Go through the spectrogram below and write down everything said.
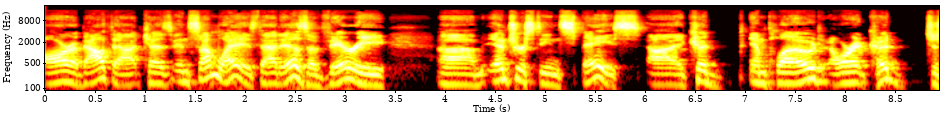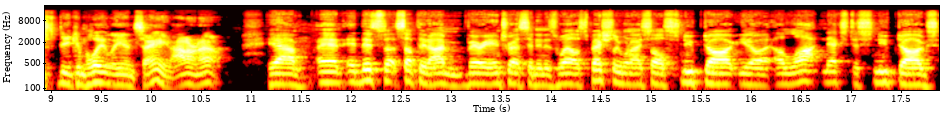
are about that because in some ways that is a very um, interesting space. Uh, it could implode or it could just be completely insane. I don't know. Yeah, and, and, this is something I'm very interested in as well, especially when I saw Snoop Dogg, you know, a lot next to Snoop Dogg's,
